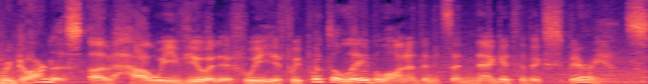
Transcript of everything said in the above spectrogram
Regardless of how we view it, if we, if we put the label on it that it's a negative experience,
